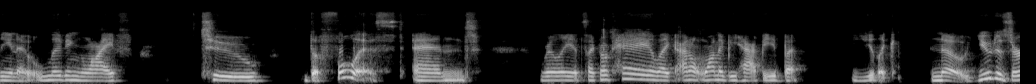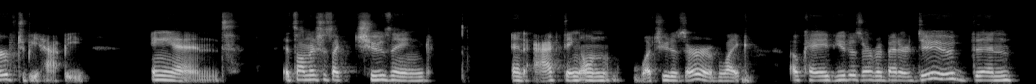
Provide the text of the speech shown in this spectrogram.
you know, living life to the fullest and really it's like, okay, like I don't want to be happy, but you like no, you deserve to be happy. And it's almost just like choosing and acting on what you deserve. Like, okay, if you deserve a better dude, then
